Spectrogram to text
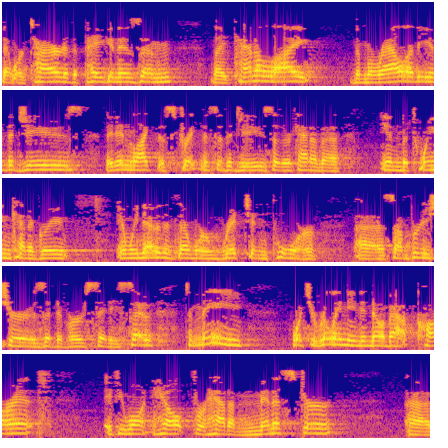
that were tired of the paganism. They kind of liked the morality of the Jews. They didn't like the strictness of the Jews, so they're kind of a in between kind of group. And we know that there were rich and poor so I'm pretty sure it was a diverse city. So to me, what you really need to know about Corinth, if you want help for how to minister, uh,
